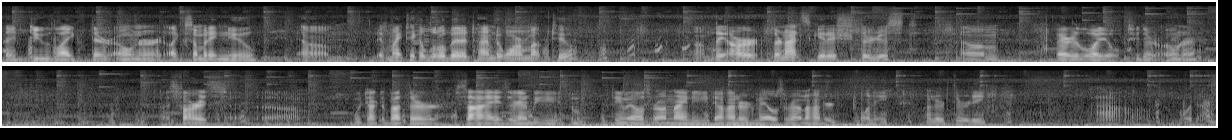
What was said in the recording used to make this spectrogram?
they do like their owner, like somebody new. Um, it might take a little bit of time to warm up to. Um, they are, they're not skittish, they're just um, very loyal to their owner. As far as we talked about their size. They're going to be the females around 90 to 100, males around 120, 130. Uh, what else?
